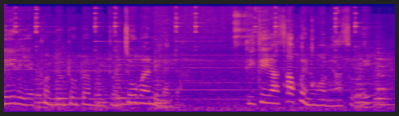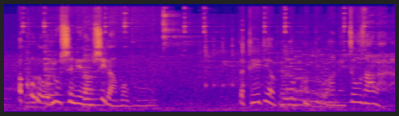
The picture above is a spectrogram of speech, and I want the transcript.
လေးတွေရဲ့ဖွံ့ဖြိုးတိုးတက်မှုအတွက်ကြိုးပမ်းနေလိုက်တာဒီကေယာစဖွင့်တော့မှများဆိုလေအခုလိုအလူရှင်တွေတောင်ရှိတာမဟုတ်ဘူးတထေးတယောက်တည်းသူ့ခွန်သူ့အားနဲ့စူးစမ်းလာတာ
